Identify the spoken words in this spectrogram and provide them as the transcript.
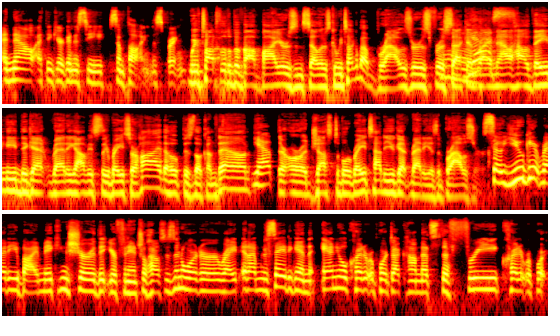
And now I think you're going to see some thawing this spring. We've talked a little bit about buyers and sellers. Can we talk about browsers for a second Yes. right now? How they need to get ready. Obviously, rates are high. The hope is they'll come down. Yep. There are adjustable rates. How do you get ready as a browser? So you get ready by making sure that your financial house is in order, right? And I'm going to say it again, the annualcreditreport.com, that's the free credit report.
